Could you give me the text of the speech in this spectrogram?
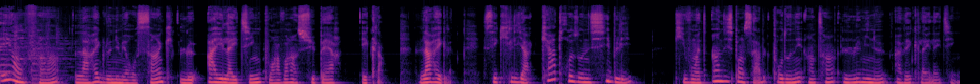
Et enfin, la règle numéro 5, le highlighting pour avoir un super éclat. La règle, c'est qu'il y a quatre zones ciblées qui vont être indispensables pour donner un teint lumineux avec l'highlighting.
